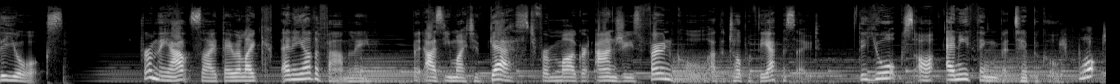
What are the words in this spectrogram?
The Yorks. From the outside, they were like any other family. But as you might have guessed from Margaret Anjou's phone call at the top of the episode, the Yorks are anything but typical. What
